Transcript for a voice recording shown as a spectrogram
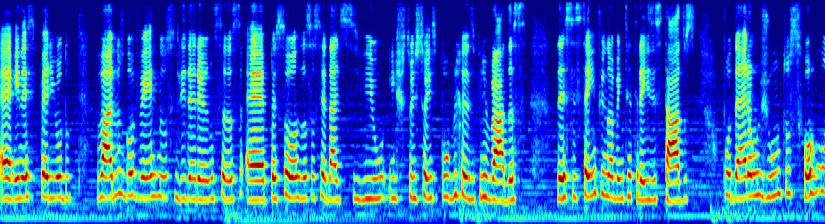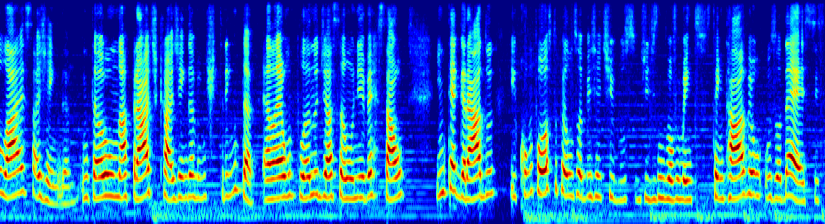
É, e nesse período, vários governos, lideranças, é, pessoas da sociedade civil, instituições públicas e privadas desses 193 estados puderam juntos formular essa agenda. Então, na prática, a Agenda 2030 ela é um plano de ação universal integrado e composto pelos Objetivos de Desenvolvimento Sustentável, os ODS.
